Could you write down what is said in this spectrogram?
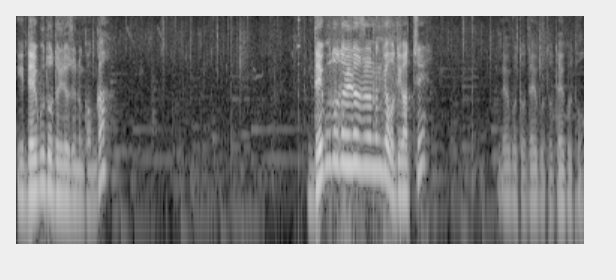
이 내구도 들려주는 건가? 내구도 들려주는 게 어디 갔지? 내구도 내구도 내구도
